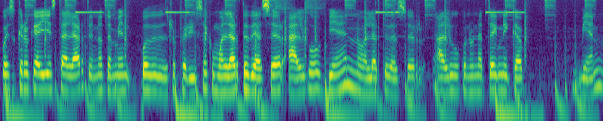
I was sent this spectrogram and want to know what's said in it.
pues creo que ahí está el arte, ¿no? También puede referirse como al arte de hacer algo bien o al arte de hacer algo con una técnica bien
